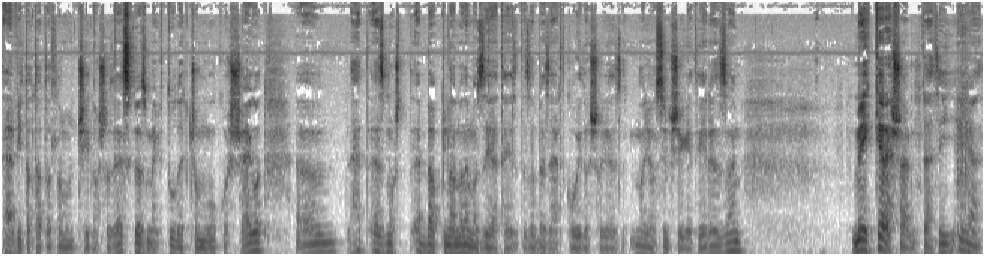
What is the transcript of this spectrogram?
elvitathatatlanul csinos az eszköz, meg tud egy csomó okosságot. Hát ez most ebben a pillanatban nem az élethelyzet, ez a bezárt covidos, hogy ez nagyon szükségét érezzem. Még keresem, tehát így igen,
